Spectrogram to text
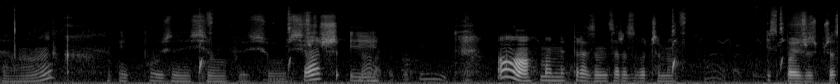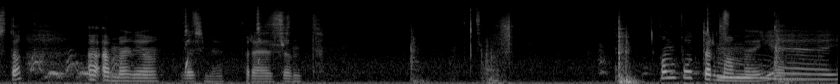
Tak. I później się wysiusiasz i... O, mamy prezent, zaraz zobaczymy. I spojrzysz przez to. A Amelia weźmie prezent. Komputer mamy, jej.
